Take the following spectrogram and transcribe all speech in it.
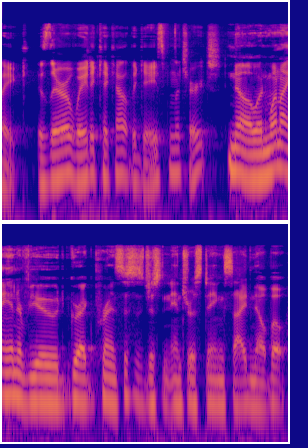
Like, is there a way to kick out the gays from the church? No. And when I interviewed Greg Prince, this is just an interesting side note, but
